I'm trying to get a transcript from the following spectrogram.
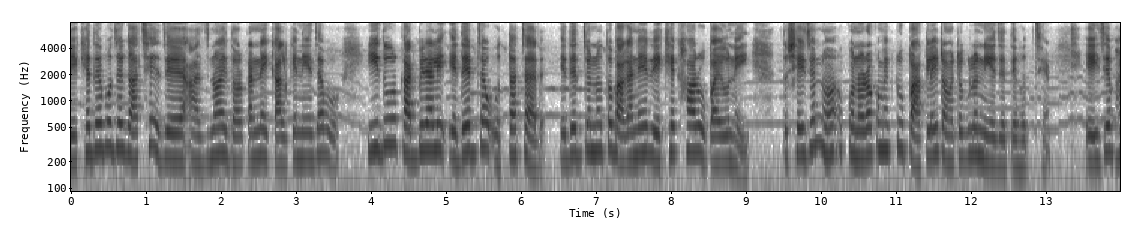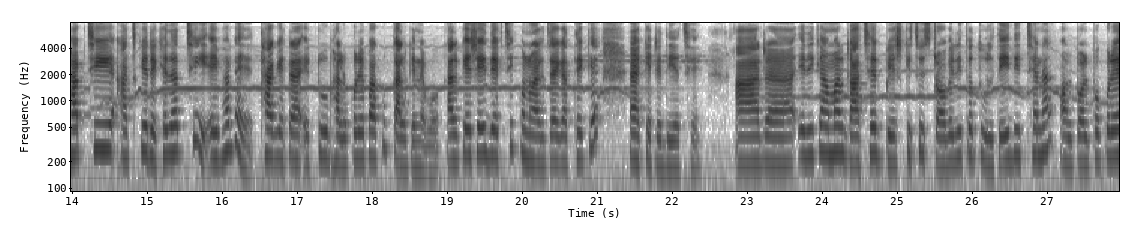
রেখে দেব যে গাছে যে আজ নয়, দরকার নেই, কালকে নিয়ে যাব, ইঁদুর, কাঠবিড়ালি, এদের যা অত্যাচার, এদের জন্য তো বাগানে রেখে খাওয়ার উপায়ও নেই। তো সেই জন্য কোনোরকম একটু পাকলেই টমেটোগুলো নিয়ে যেতে হচ্ছে। এই যে ভাবছি আজকে রেখে যাচ্ছি, এইভাবে থাক এটা একটু ভালো করে পাকুক, কালকে নেব। কালকে সেই দেখছি কোনো এক জায়গার থেকে কেটে দিয়েছে। আর এদিকে আমার গাছের বেশ কিছু স্ট্রবেরি তো তুলতেই দিচ্ছে না। অল্প অল্প করে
